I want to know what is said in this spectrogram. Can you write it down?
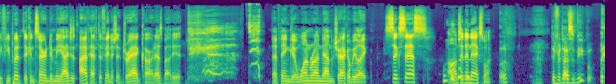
If you put the concern to me, I just I have to finish a drag car. That's about it. that thing get one run down the track, I'll be like, success. On to the next one. Different types of people.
